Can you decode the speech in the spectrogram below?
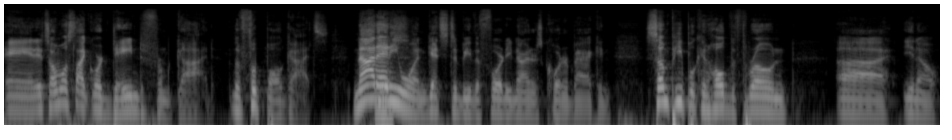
And it's almost like ordained from God, the football gods. Not anyone gets to be the 49ers quarterback and some people can hold the throne uh, you know,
